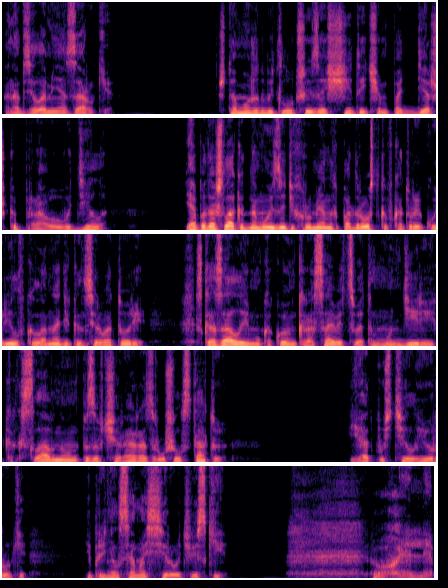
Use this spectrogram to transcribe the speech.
Она взяла меня за руки. Что может быть лучшей защитой, чем поддержка правого дела? Я подошла к одному из этих румяных подростков, который курил в колоннаде консерватории. Сказала ему, какой он красавец в этом мундире и как славно он позавчера разрушил статую. Я отпустил ее руки и принялся массировать виски. Ох, Элли,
